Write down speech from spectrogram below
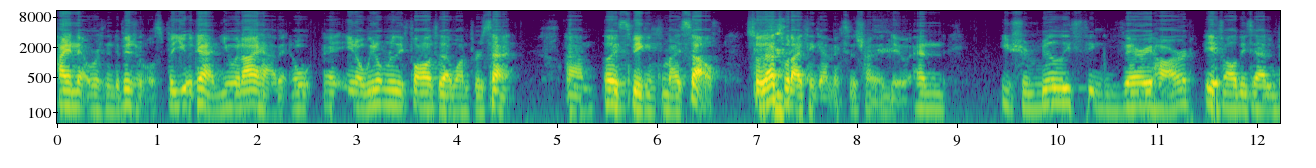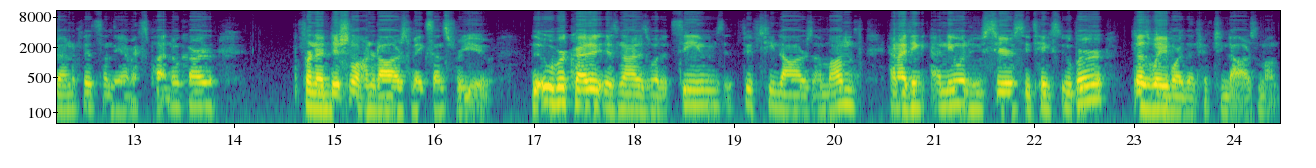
high net worth individuals. But you again, you and I have it, and uh, you know we don't really fall into that one percent. Um, at least speaking for myself. So that's what I think Amex is trying to do, and you should really think very hard if all these added benefits on the Amex Platinum card for an additional hundred dollars make sense for you. The Uber credit is not as what it seems. It's fifteen dollars a month, and I think anyone who seriously takes Uber does way more than fifteen dollars a month.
